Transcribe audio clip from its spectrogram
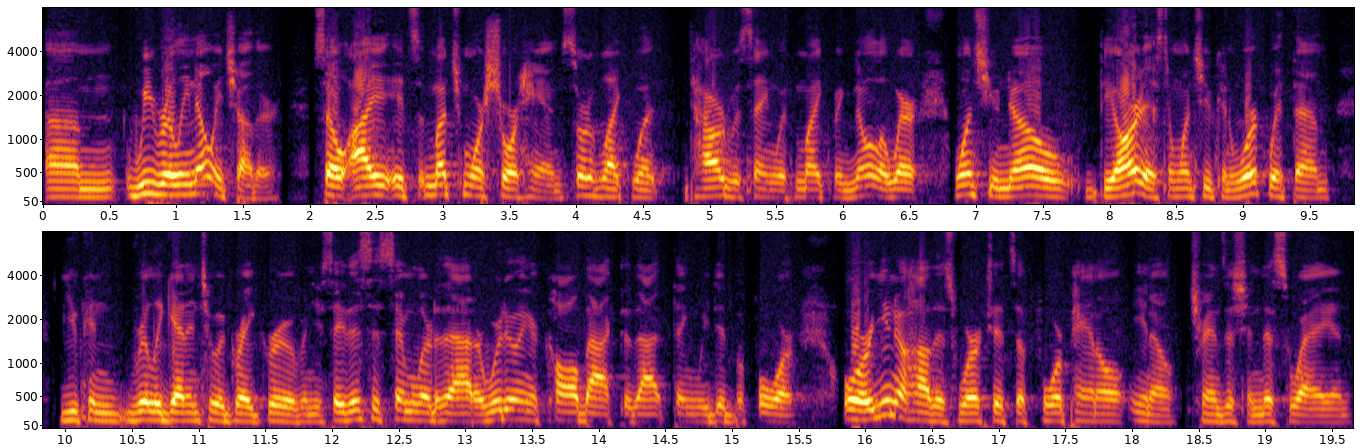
um, we really know each other. So I, it's much more shorthand, sort of like what Howard was saying with Mike Mignola, where once you know the artist and once you can work with them, you can really get into a great groove. And you say, this is similar to that, or we're doing a callback to that thing we did before. Or you know how this works. It's a four panel, you know, transition this way. And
